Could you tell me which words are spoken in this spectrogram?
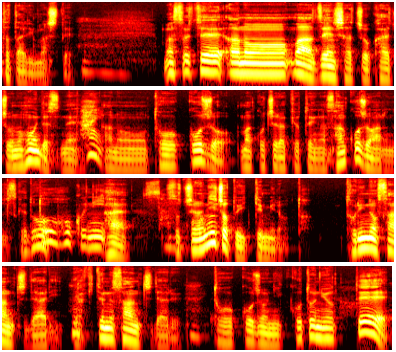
多々ありまして。まあ、そしてあの、まあ、前社長会長の方にですね、はい、あの東北工場、まあ、こちら拠点が3工場あるんですけど東北に、はい、そちらにちょっと行ってみろと。鳥の産地であり焼き鳥の産地である東北工場に行くことによって、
